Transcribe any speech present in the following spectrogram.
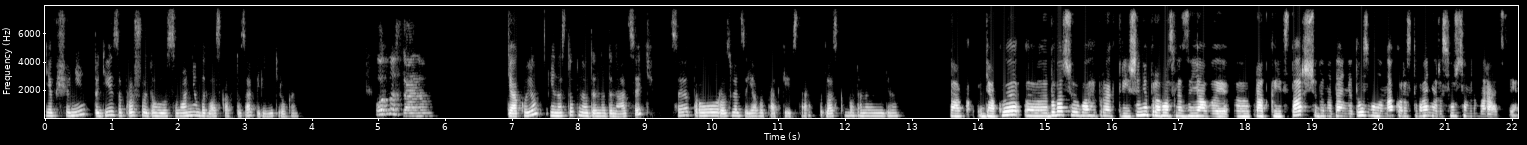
Якщо ні, тоді запрошую до голосування. Будь ласка, хто за, підніміть руки. Одностайно. Дякую. І наступне 1.11. Це про розгляд заяви ПАТ «Київстар». Будь ласка, Богдана Леонідівна. Так, дякую. Е, До вашої уваги проект рішення про розгляд заяви е, ПРАТ «Київстар» щодо надання дозволу на користування ресурсом нумерації.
